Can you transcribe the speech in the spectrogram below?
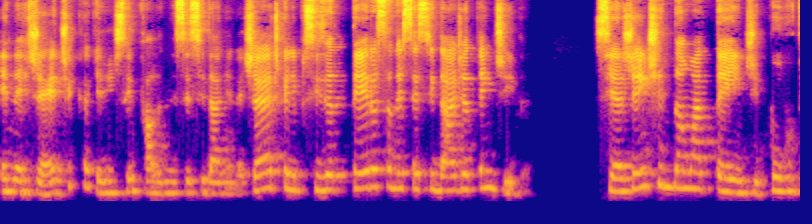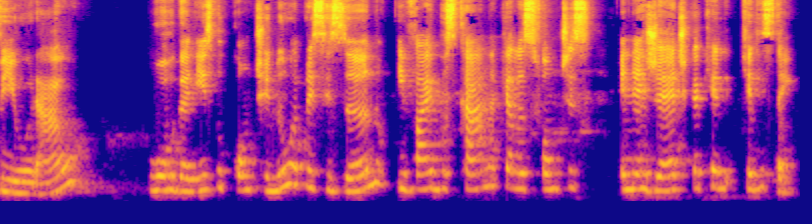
energética, que a gente sempre fala de necessidade energética, ele precisa ter essa necessidade atendida. Se a gente não atende por via oral, o organismo continua precisando e vai buscar naquelas fontes energéticas que, ele, que eles têm.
